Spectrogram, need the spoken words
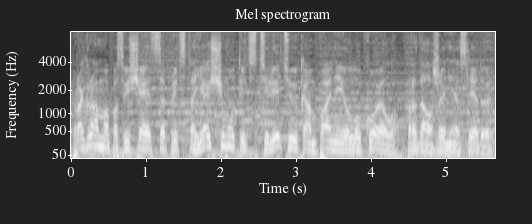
Программа посвящается предстоящему 30-летию компании «Лукойл». Продолжение следует.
